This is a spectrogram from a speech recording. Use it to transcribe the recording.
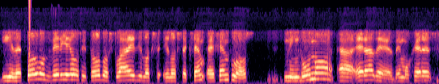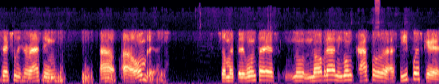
y de todos los videos y todos los slides y los, y los ejemplos, ninguno ah, era de, de, mujeres sexually harassing a, a hombres. So, mi pregunta es, ¿no, habrá ningún caso así, pues, que,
